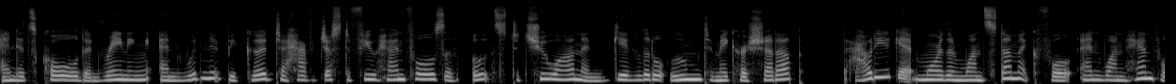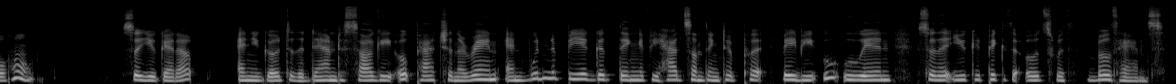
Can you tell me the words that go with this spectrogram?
and it's cold and raining, and wouldn't it be good to have just a few handfuls of oats to chew on and give little Oom to make her shut up? But how do you get more than one stomach full and one handful home? So you get up and you go to the damned soggy oat patch in the rain, and wouldn't it be a good thing if you had something to put baby Oo Oo in so that you could pick the oats with both hands?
